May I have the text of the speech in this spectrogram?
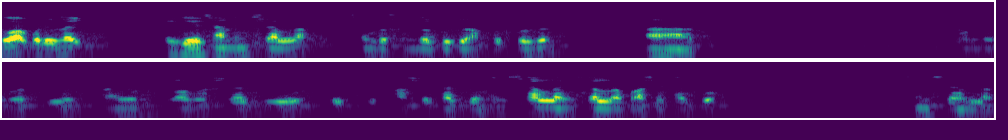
দোয়া করি ভাই, এগিয়ে যান ইনশাল্লাহ সুন্দর সুন্দর ভিডিও আপলোড করবেন। আর ধন্যবাদ দিয়ে ভালোবাসা দিয়ে একটু পাশে থাকবেন। ইনশাল্লাহ ইনশাল্লাহ পাশে থাকব। ইনশাল্লাহ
